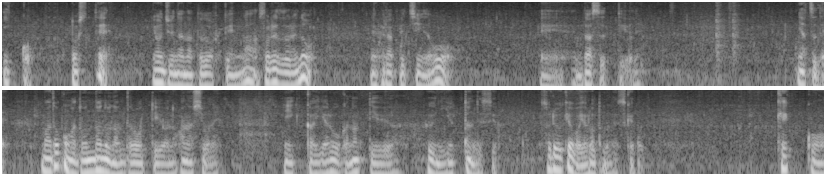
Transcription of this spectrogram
1個として、47都道府県がそれぞれのフラペチーノを、えー、出すっていうね、やつで、まあ、どこがどんなのなんだろうっていうような話をね、一回やろうかなっていうふうに言ったんですよ。それを今日はやろうと思うんですけど、結構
